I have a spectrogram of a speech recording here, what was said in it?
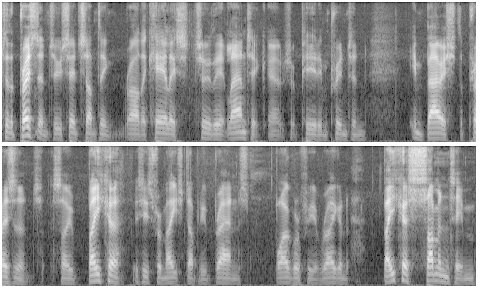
to the president who said something rather careless to the Atlantic, uh, which appeared in print and embarrassed the president. So Baker, this is from H.W. Brands' biography of Reagan. Baker summoned him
